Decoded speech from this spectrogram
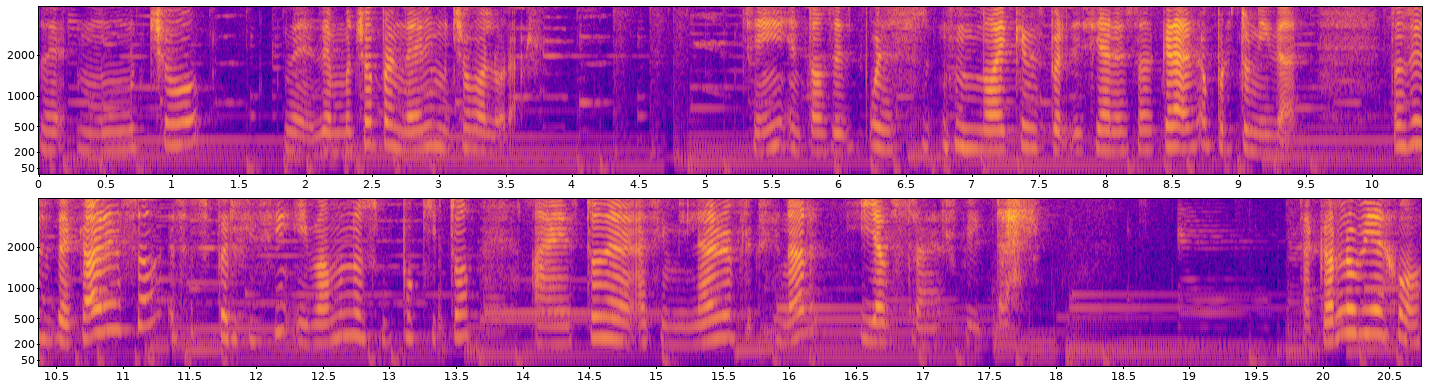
de mucho, de, mucho aprender y mucho valorar. ¿Sí? Entonces, pues no hay que desperdiciar esa gran oportunidad. Entonces, dejar eso, esa superficie y vámonos un poquito a esto de asimilar, reflexionar y abstraer, filtrar. Sacar lo viejo,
